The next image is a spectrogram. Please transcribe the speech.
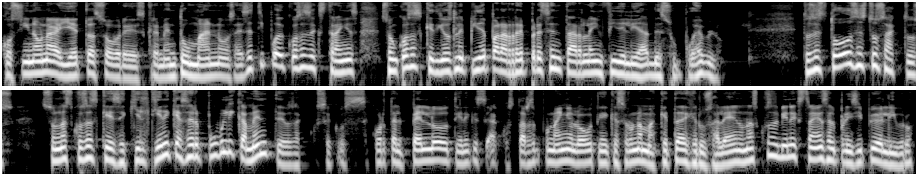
cocina una galleta sobre excremento humano. O sea, ese tipo de cosas extrañas son cosas que Dios le pide para representar la infidelidad de su pueblo. Entonces, todos estos actos son las cosas que Ezequiel tiene que hacer públicamente. O sea, se, se, corta el pelo, tiene que acostarse por un año, luego tiene que hacer una maqueta de Jerusalén, unas cosas bien extrañas al principio del libro.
